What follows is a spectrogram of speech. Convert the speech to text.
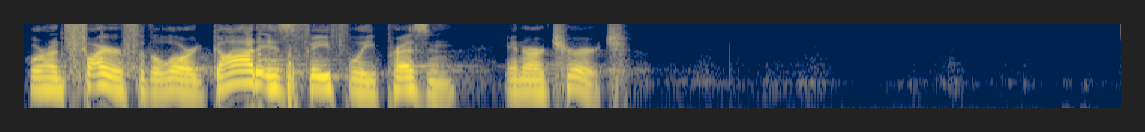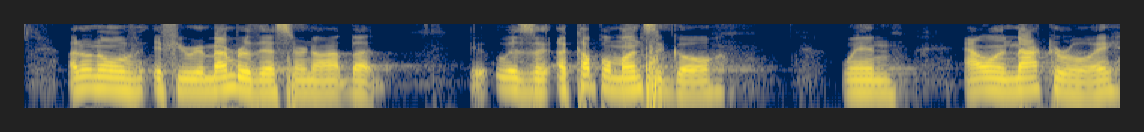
who are on fire for the Lord. God is faithfully present in our church. I don't know if you remember this or not, but it was a, couple months ago when Alan McElroy,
